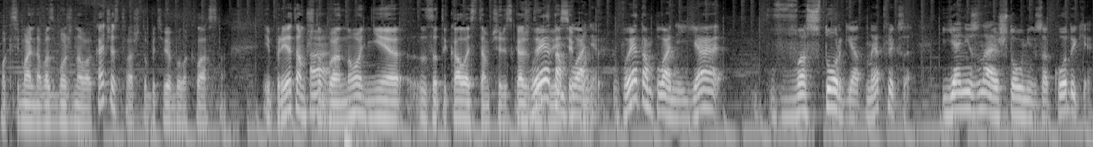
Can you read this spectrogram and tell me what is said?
максимально возможного качества, чтобы тебе было классно и при этом, чтобы а. оно не затыкалось там через каждые в этом 2 секунды. Плане, в этом плане я в восторге от Netflix. Я не знаю, что у них за кодеки.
